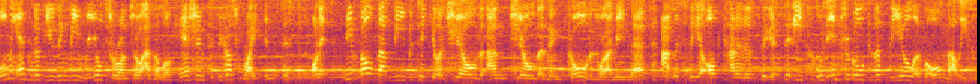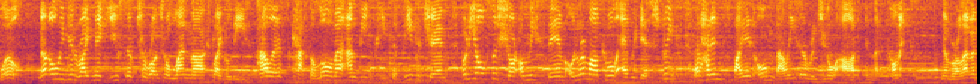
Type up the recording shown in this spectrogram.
Only ended up using the real Toronto as a location because Wright insisted on it. He felt that the particular chilled, and chilled as in cold is what I mean there, atmosphere of Canada's biggest city was integral to the feel of O'Malley's world. Not only did Wright make use of Toronto landmarks like Lee's Palace, Casa Loma, and the Pizza Pizza chain, but he also shot on the same unremarkable everyday streets that had inspired O'Malley's original art in the comics. Number 11.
